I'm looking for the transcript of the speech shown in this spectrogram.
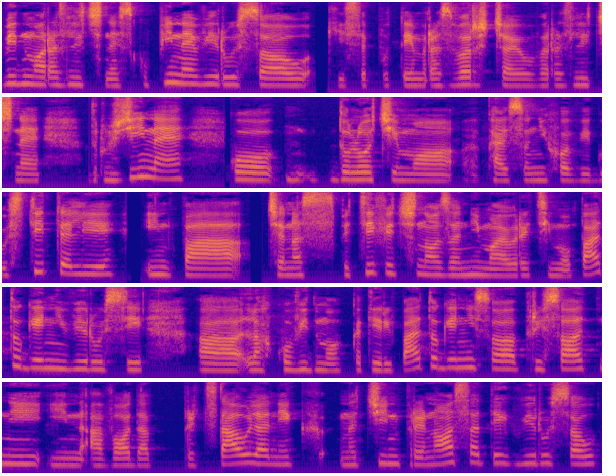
vidimo različne skupine virusov, ki se potem razvrščajo v različne družine, ko določimo, kaj so njihovi gostitelji, in pa če nas specifično zanimajo, recimo, patogeni virusi, uh, lahko vidimo, kateri patogeni so prisotni in a voda. Predstavlja nek način prenosa teh virusov,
